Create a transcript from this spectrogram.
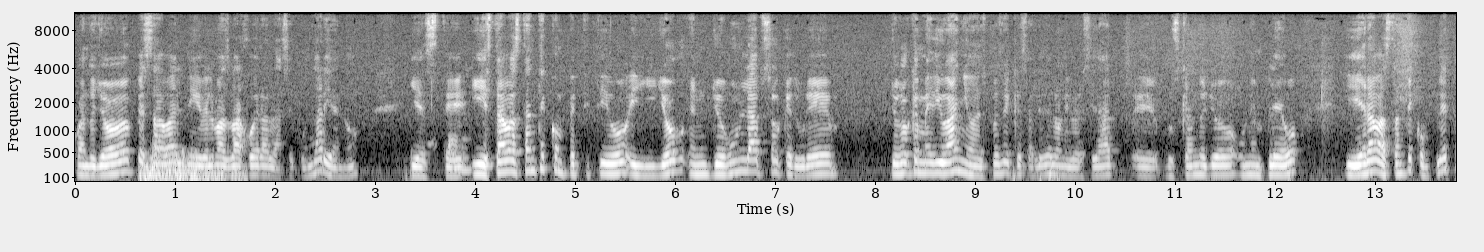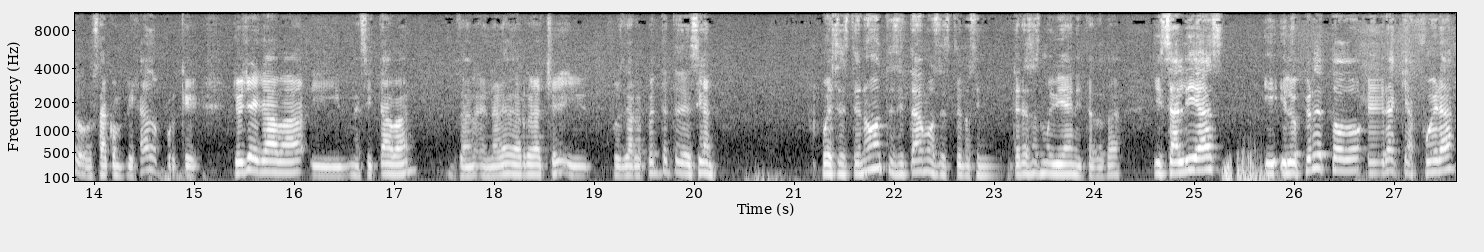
Cuando yo empezaba, el nivel más bajo era la secundaria, ¿no? Y, este, y está bastante competitivo y yo en yo un lapso que duré, yo creo que medio año después de que salí de la universidad eh, buscando yo un empleo y era bastante completo, o sea, complicado, porque yo llegaba y me en el área de RH y pues de repente te decían, pues este, no, te citamos, este, nos interesas muy bien y tal, tal, Y salías y, lo peor de todo era que afuera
